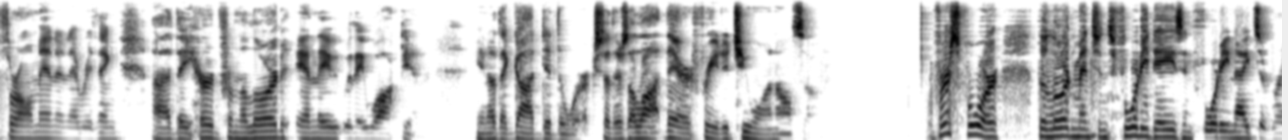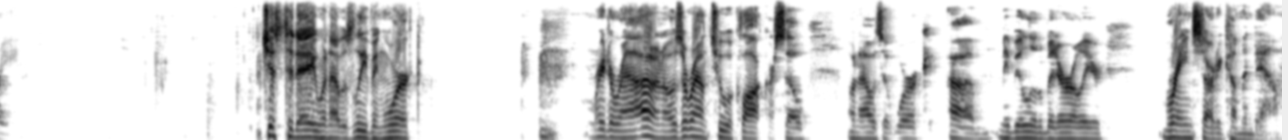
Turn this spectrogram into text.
throw them in and everything. Uh, they heard from the Lord and they they walked in. You know that God did the work. So there's a lot there for you to chew on also. Verse 4, the Lord mentions 40 days and 40 nights of rain. Just today when I was leaving work, right around I don't know, it was around two o'clock or so when I was at work, um, maybe a little bit earlier. Rain started coming down,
